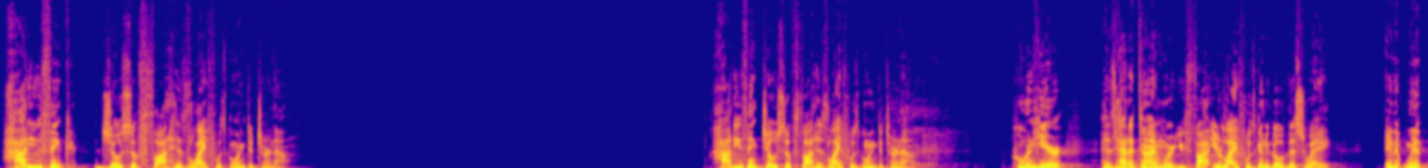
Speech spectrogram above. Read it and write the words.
How do you think Joseph thought his life was going to turn out? How do you think Joseph thought his life was going to turn out? Who in here has had a time where you thought your life was going to go this way and it went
